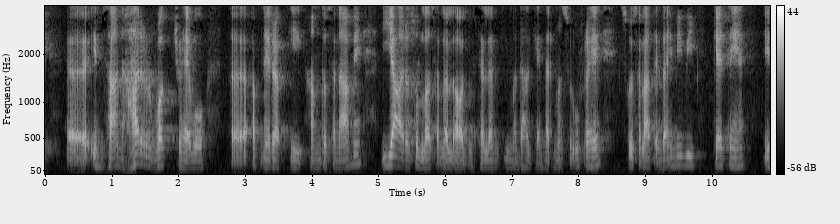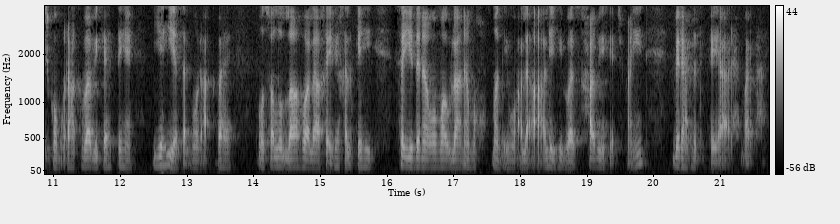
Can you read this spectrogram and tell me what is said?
انسان ہر وقت جو ہے وہ اپنے رب کی حمد و ثناء میں یا رسول اللہ صلی اللہ علیہ وسلم کی مدح کے اندر مصروف رہے۔ اس کو سلاط دائمی بھی کہتے ہیں، اس کو مراقبہ بھی کہتے ہیں، یہی اصل مراقبہ ہے۔ وہ صلی اللہ علیہ خیر خلق ہی سیدنا و مولانا محمد علیہ و صحابی اجمعین برحمتک یا رحم الرحیم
